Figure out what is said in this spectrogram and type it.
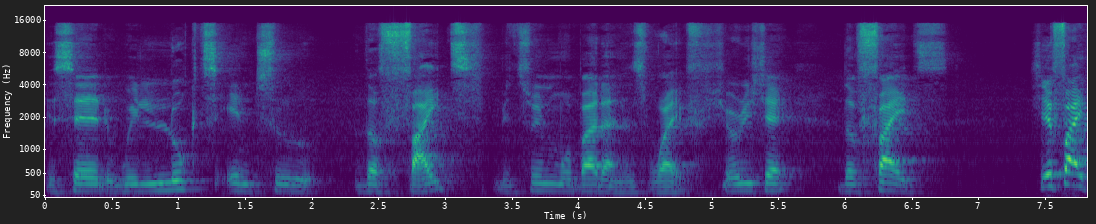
He said, We looked into the fight between Mohbad and his wife. Shorishe, the fight. She fight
